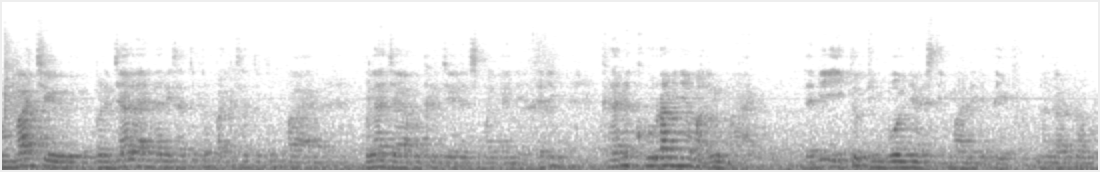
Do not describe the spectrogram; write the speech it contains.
membaca, berjalan dari satu tempat ke satu tempat, belajar, bekerja dan sebagainya. Jadi kerana kurangnya maklumat, jadi itu timbulnya stigma negatif ataupun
